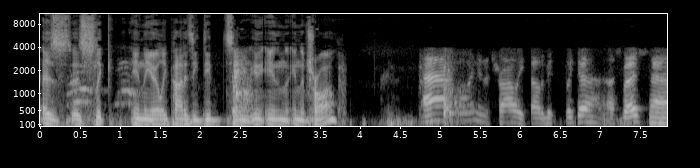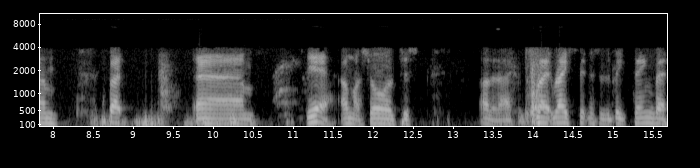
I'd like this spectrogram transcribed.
as as slick in the early part as he did say in in, the trial? Uh, well, in the trial he felt a bit slicker, I suppose. Um, but um, yeah, I'm not sure. It's just I don't know. Race fitness is a big thing, but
